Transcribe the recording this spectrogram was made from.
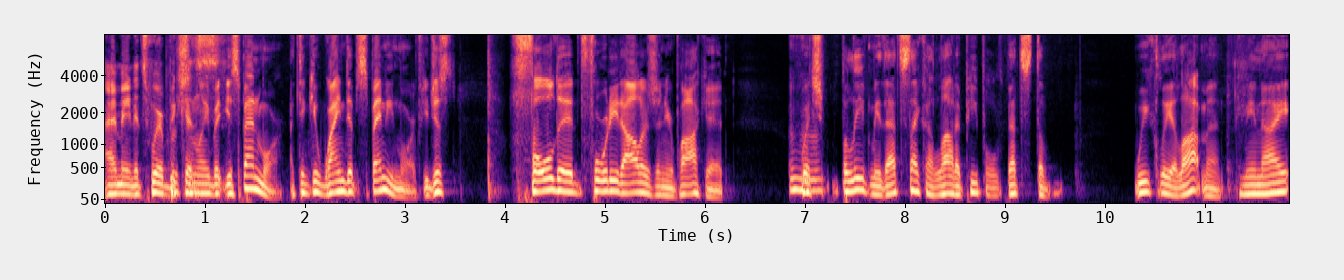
I mean, it's weird personally, because but you spend more. I think you wind up spending more if you just folded forty dollars in your pocket. Mm-hmm. Which, believe me, that's like a lot of people. That's the weekly allotment. I mean, I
